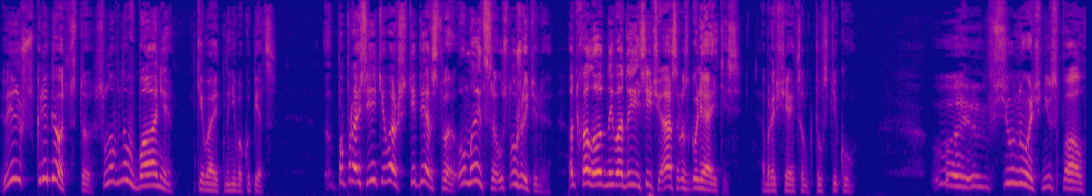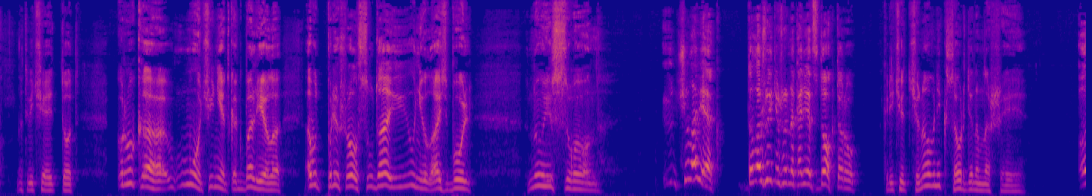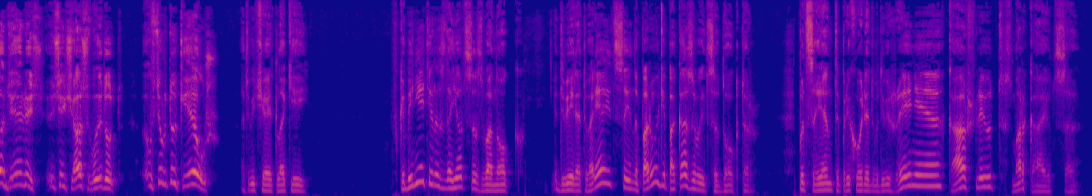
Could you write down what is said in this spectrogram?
Вишь, скребется-то, словно в бане, — кивает на него купец. — Попросите, ваше степенство, умыться у служителя. От холодной воды сейчас разгуляетесь, — обращается он к толстяку. — Ой, всю ночь не спал, — отвечает тот. — Рука мочи нет, как болела, а вот пришел сюда и унялась боль. Ну и сон. — Человек, доложите же, наконец, доктору, — кричит чиновник с орденом на шее. — Оделись, сейчас выйдут. В сюртуке уж, — отвечает лакей. В кабинете раздается звонок. Дверь отворяется, и на пороге показывается доктор. Пациенты приходят в движение, кашляют, сморкаются.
